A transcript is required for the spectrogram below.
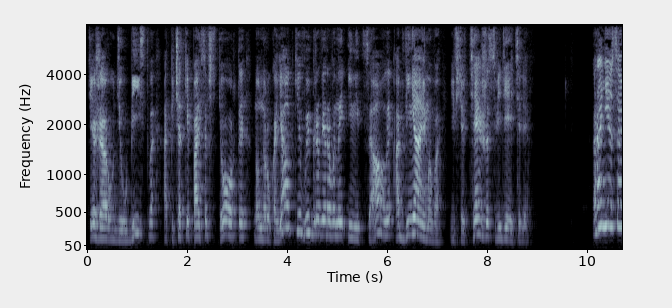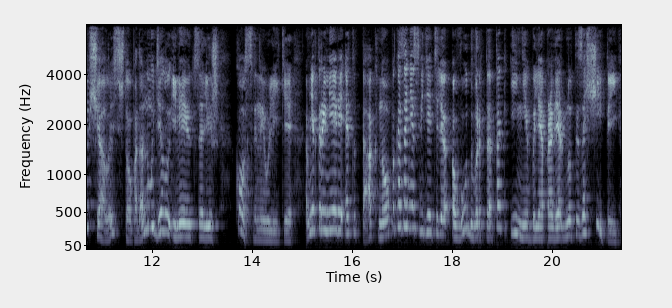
те же орудия убийства, отпечатки пальцев стерты, но на рукоятке выгравированы инициалы обвиняемого и все те же свидетели. Ранее сообщалось, что по данному делу имеются лишь косвенные улики. В некоторой мере это так, но показания свидетеля Вудворта так и не были опровергнуты защитой.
